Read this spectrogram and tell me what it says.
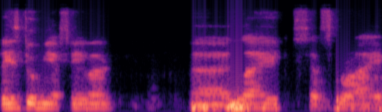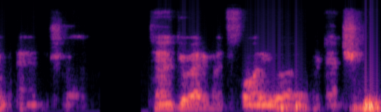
Please do me a favor, uh, like, subscribe, and share. Thank you very much for your attention.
